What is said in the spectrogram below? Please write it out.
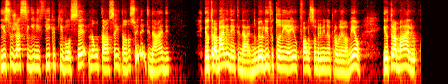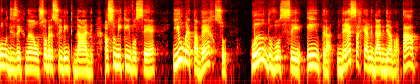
isso já significa que você não está aceitando a sua identidade. Eu trabalho identidade. No meu livro Tô Nem Aí, o que fala sobre mim não é problema meu. Eu trabalho como dizer não, sobre a sua identidade, assumir quem você é. E o metaverso quando você entra nessa realidade de avatar,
